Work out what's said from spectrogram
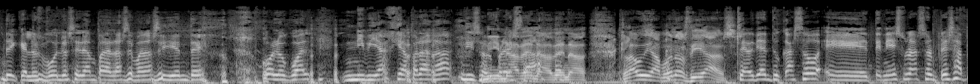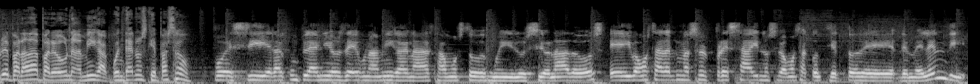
de que los vuelos eran para la semana siguiente, con lo cual ni viaje a Praga ni Ni sorpresa. nada de nada, de nada. Claudia, buenos días. Claudia, en tu caso, eh, teníais una sorpresa preparada para una amiga. Cuéntanos qué pasó. Pues sí, era el cumpleaños de una amiga, nada, estábamos todos muy ilusionados. Eh, íbamos a darle una sorpresa y nos íbamos al concierto de, de Melendi.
